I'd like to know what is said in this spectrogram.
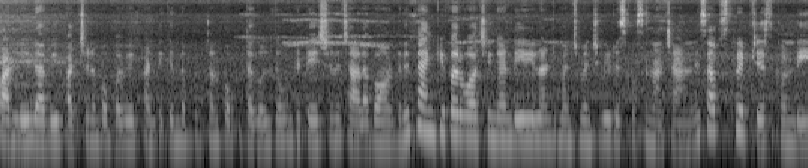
పల్లీలు అవి పచ్చని పప్పు అవి పంటి కింద పుట్టిన పప్పు తగులుతూ ఉంటే టేస్ట్ అనేది చాలా బాగుంటుంది. థ్యాంక్ యూ ఫర్ వాచింగ్ అండి. ఇలాంటి మంచి మంచి వీడియోస్ కోసం నా ఛానల్ని సబ్స్క్రైబ్ చేసుకోండి.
